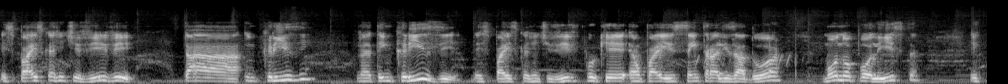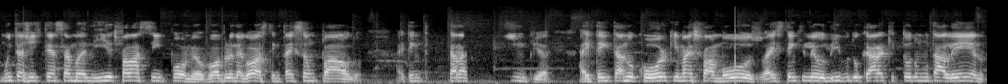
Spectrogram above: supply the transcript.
Esse país que a gente vive está em crise, né? tem crise nesse país que a gente vive, porque é um país centralizador, monopolista, e muita gente tem essa mania de falar assim, pô, meu, vou abrir um negócio, tem que estar em São Paulo, aí tem que estar na Olímpia, aí tem que estar no Cork mais famoso, aí você tem que ler o livro do cara que todo mundo tá lendo.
